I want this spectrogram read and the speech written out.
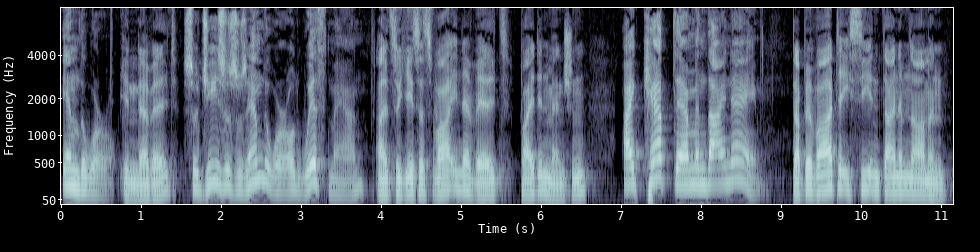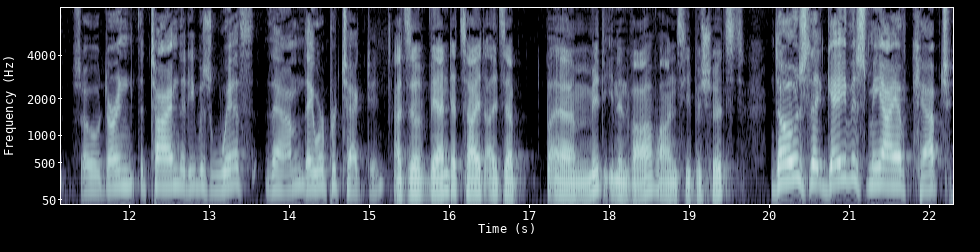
in the world. in der Welt, So Jesus was in the world with man. also Jesus war in der Welt bei den Menschen, I kept them in thy name. da bewahrte ich sie in deinem Namen. So during the time that he was with them, they were protected. Also während der Zeit, als er äh, mit ihnen war, waren sie beschützt. Those that gavest me I have kept,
